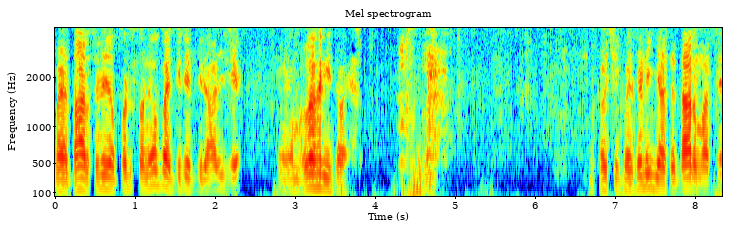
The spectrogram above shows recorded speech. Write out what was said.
ભાઈ, ધાર ચડી પડતો નહીં ભાઈ, ધીરે ધીરે હારી છે. આમાં લહેરી જવાય કૌશિકભાઈ ચડી ગયા છે ધાર માથે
